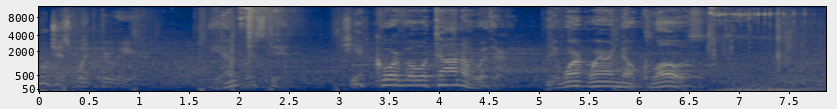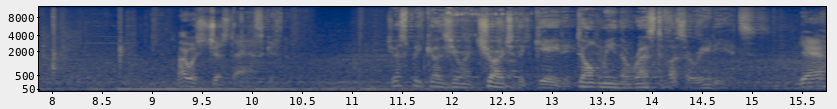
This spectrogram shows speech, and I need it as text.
Who just went through here? The Empress did. She Otana with her. They weren't wearing no clothes. I was just asking. Just because you're in charge of the gate, it don't mean the rest of us are idiots. Yeah?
